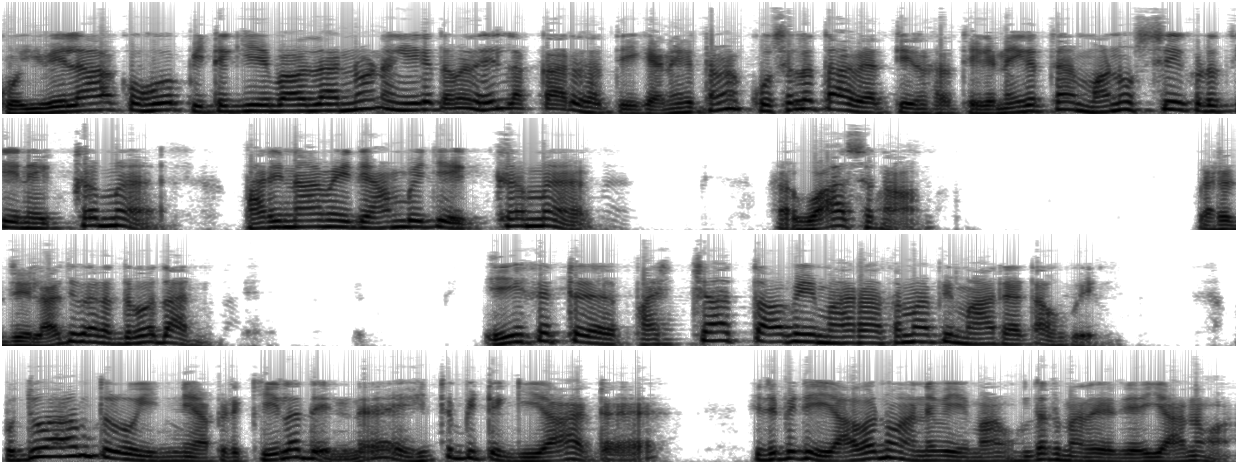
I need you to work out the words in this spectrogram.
කොයි වෙලාවක හෝ පිට ගිය බව දන්නවනම් ඒක තමයි සෙල්ලක්කාර සතිය කියන්නේ. ඒක තමයි කුසලතාවයක් තියෙන සතිය කියන්නේ. ඒක තමයි මිනිස්සෙකුට තියෙන එකම පරිණාමයේදී හම්බෙච්ච එකම වාසනාව. වැරදිලාදී වැරද්ද බව දන්න. ඒකට පශ්චාත්තාපේ මහරා තමයි අපි මායයට අහුවෙන්නේ. බුදුහාමුදුරුවෝ ඉන්නේ අපිට කියලා දෙන්න හිත පිට ගියාට හිත පිට යවනවා නෙවෙයි මම හොඳට මතකයි යනවා.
